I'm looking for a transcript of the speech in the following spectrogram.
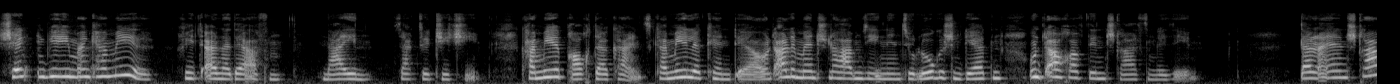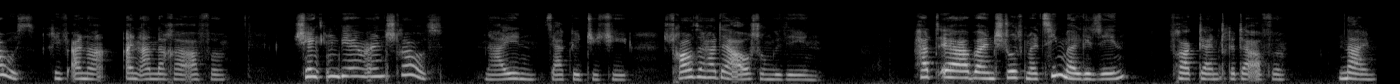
Schenken wir ihm ein Kamel, riet einer der Affen. Nein, sagte Chichi. Kamel braucht er keins. Kamele kennt er, und alle Menschen haben sie in den zoologischen Gärten und auch auf den Straßen gesehen. Dann einen Strauß, rief einer, ein anderer Affe. Schenken wir ihm einen Strauß? Nein, sagte Chichi. Strauße hat er auch schon gesehen. Hat er aber einen Stoß mal mal gesehen? fragte ein dritter Affe. Nein,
